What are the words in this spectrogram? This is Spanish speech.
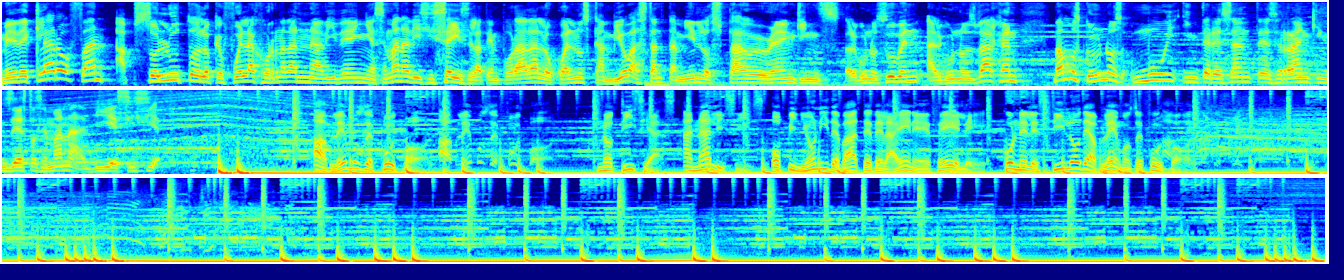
Me declaro fan absoluto de lo que fue la jornada navideña, semana 16 de la temporada, lo cual nos cambió bastante también los Power Rankings. Algunos suben, algunos bajan. Vamos con unos muy interesantes rankings de esta semana 17. Hablemos de fútbol. Hablemos de fútbol. Noticias, análisis, opinión y debate de la NFL con el estilo de Hablemos de fútbol.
